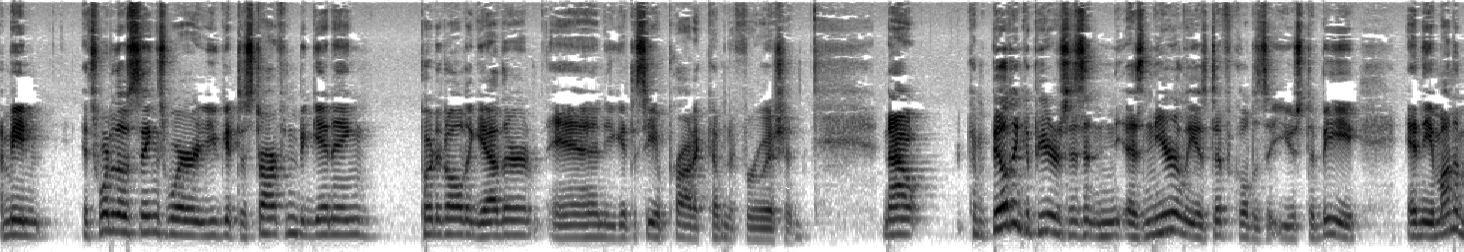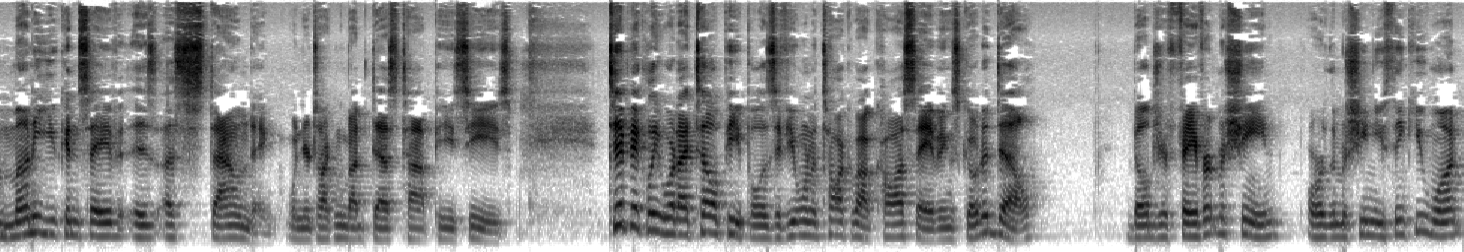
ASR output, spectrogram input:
I mean, it's one of those things where you get to start from the beginning, put it all together, and you get to see a product come to fruition. Now, building computers isn't as nearly as difficult as it used to be, and the amount of money you can save is astounding when you're talking about desktop PCs. Typically, what I tell people is if you want to talk about cost savings, go to Dell, build your favorite machine or the machine you think you want,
